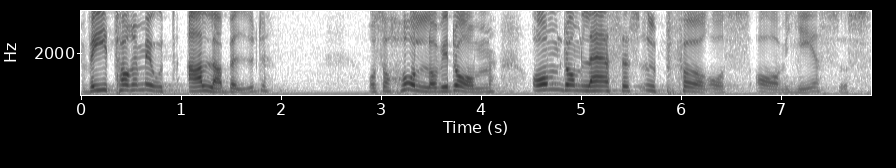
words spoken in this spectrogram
vi tar emot alla bud och så håller vi dem om de läses upp för oss av Jesus.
